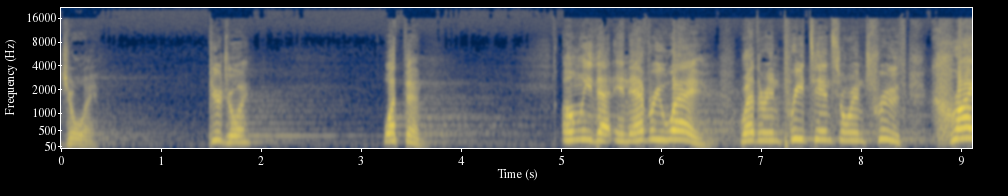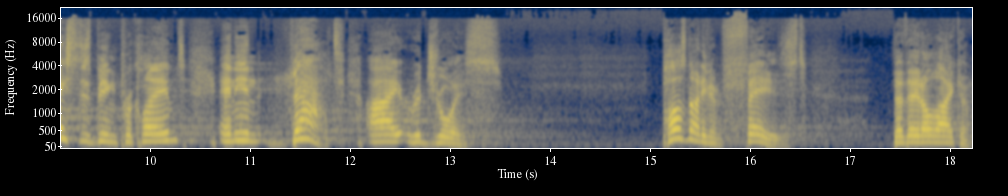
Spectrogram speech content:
Joy. Pure joy. What then? Only that in every way, whether in pretense or in truth, Christ is being proclaimed, and in that I rejoice. Paul's not even fazed that they don't like him.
